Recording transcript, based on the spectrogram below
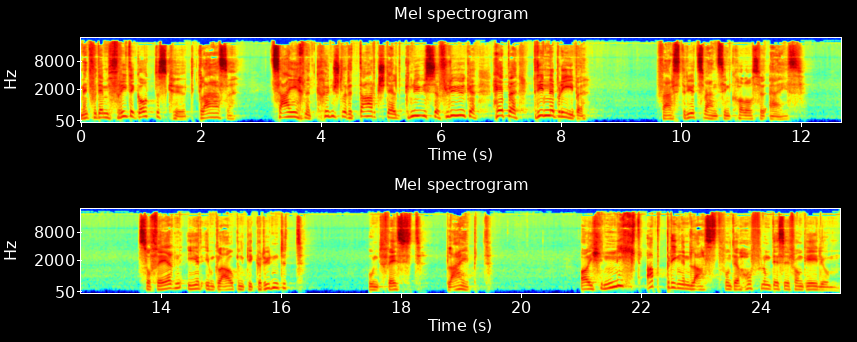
Wir haben von dem Frieden Gottes gehört, gelesen, zeichnet, Künstler dargestellt, geniessen, fliegen, heben, drinnen bleiben. Vers 23 im Kolosser 1. Sofern ihr im Glauben gegründet und fest bleibt, euch nicht abbringen lasst von der Hoffnung des Evangeliums,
